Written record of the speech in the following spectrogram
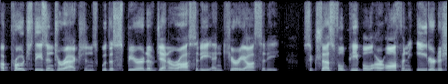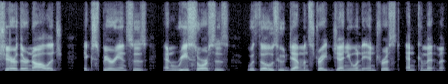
Approach these interactions with a spirit of generosity and curiosity. Successful people are often eager to share their knowledge, experiences, and resources with those who demonstrate genuine interest and commitment.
